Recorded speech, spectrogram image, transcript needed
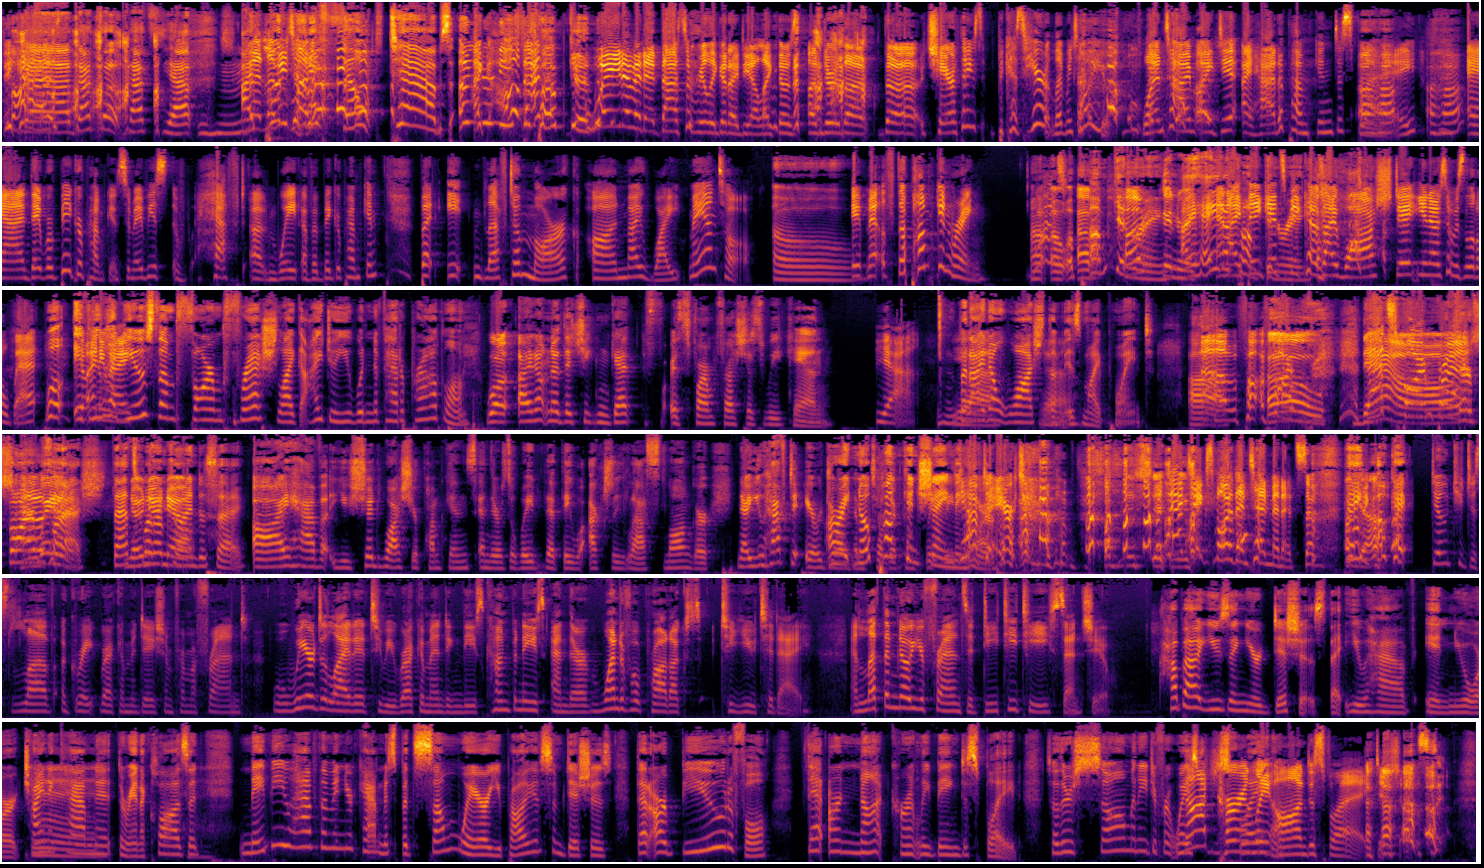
because yeah, that's a, that's, yeah. mhm. I But let me tell you, felt tabs underneath oh, the pumpkin. Wait a minute, that's a really good idea. Like those under the the chair things. Because here, let me tell you, one time I did, I had a pumpkin display. Uh-huh. And they were bigger pumpkins. So maybe it's the heft and weight of a bigger pumpkin, but it left a mark on my white mantle. Oh. It met the pumpkin ring. Oh, a A pumpkin, pumpkin ring. ring. I hate it. and a I pumpkin think it's ring. because I washed it, you know, so it was a little wet. Well, if So you had used them farm fresh like I do, you wouldn't have had a problem. Well, I don't know that you can get f- as farm fresh as we can. Yeah. But I don't wash them, is my point. Uh, Oh, fa- farm- oh, That's farm fresh. They're farm fresh. That's No, what no, I'm no. trying to say. I have. You should wash your pumpkins, and there's a way that they will actually last longer. Now you have to air dry. All right, them no pumpkin shaming You have to air dry them. But that takes more than 10 minutes. So Hey, yeah. okay. Don't you just love a great recommendation from a friend? Well, we're delighted to be recommending these companies and their wonderful products to you today. And let them know your friends at DTT sent you. How about using your dishes that you have in your china Mm. cabinet? They're in a closet. Maybe you have them in your cabinets, but somewhere you probably have some dishes that are beautiful that are not currently being displayed. So there's so many different ways. Not to currently them. on display dishes.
